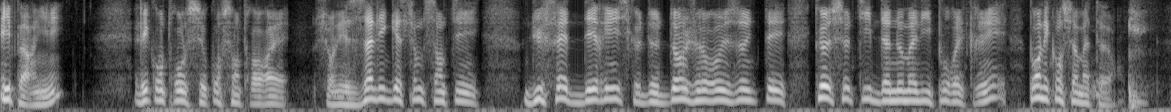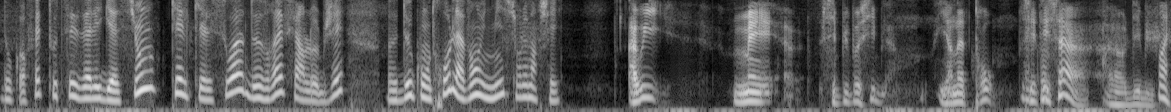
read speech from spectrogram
épargnés. Les contrôles se concentreraient sur les allégations de santé du fait des risques de dangerosité que ce type d'anomalie pourrait créer pour les consommateurs. Donc en fait, toutes ces allégations, quelles qu'elles soient, devraient faire l'objet euh, de contrôles avant une mise sur le marché. Ah oui, mais c'est plus possible. Il y en a de trop. C'était ça euh, au début. Ouais.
